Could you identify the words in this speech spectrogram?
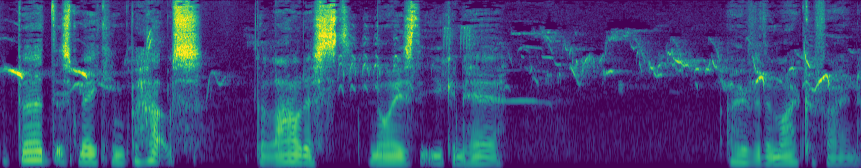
The bird that's making perhaps the loudest noise that you can hear over the microphone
